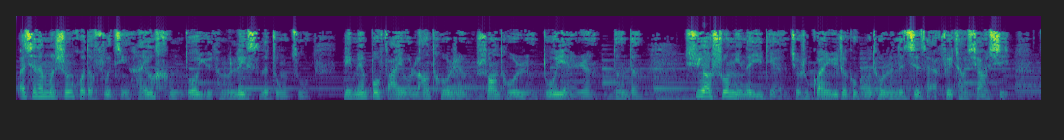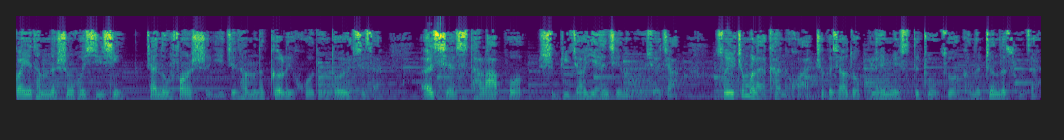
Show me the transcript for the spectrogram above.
而且他们生活的附近还有很多与他们类似的种族，里面不乏有狼头人、双头人、独眼人等等。需要说明的一点就是，关于这个无头人的记载非常详细，关于他们的生活习性、战斗方式以及他们的各类活动都有记载。而且斯特拉波是比较严谨的文学家，所以这么来看的话，这个叫做 Blamis 的种族可能真的存在。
